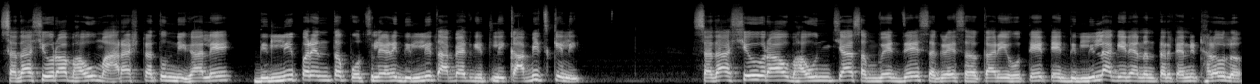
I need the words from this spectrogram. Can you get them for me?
सदाशिवराव भाऊ महाराष्ट्रातून निघाले दिल्लीपर्यंत पोचले आणि दिल्ली ताब्यात घेतली काबीज केली. सदाशिवराव भाऊंच्या समवेत जे सगळे सहकारी होते ते दिल्लीला गेल्यानंतर त्यांनी ठरवलं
